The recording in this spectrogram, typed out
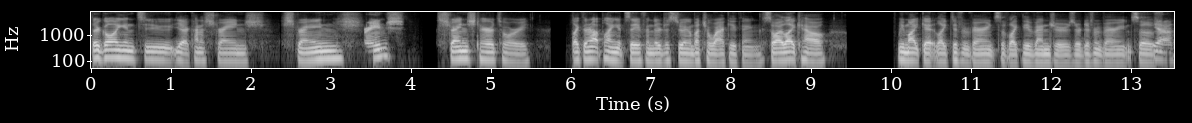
they're going into yeah kind of strange strange Strange. strange territory. Like they're not playing it safe and they're just doing a bunch of wacky things. So I like how we might get like different variants of like the Avengers or different variants of Yeah.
